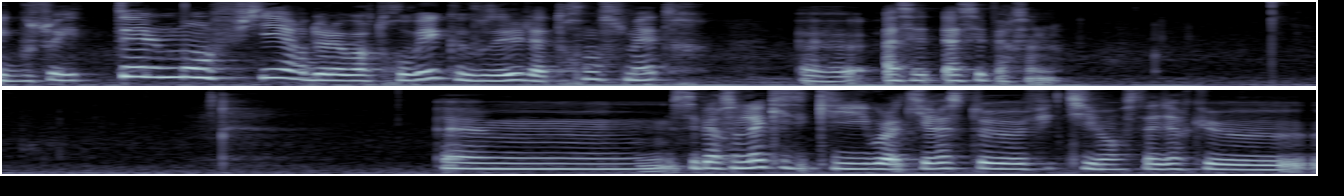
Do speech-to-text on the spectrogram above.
et que vous soyez tellement fier de l'avoir trouvée que vous allez la transmettre euh, à, ces personnes. Euh, ces personnes-là qui, voilà, qui restent fictives, hein. c'est-à-dire que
